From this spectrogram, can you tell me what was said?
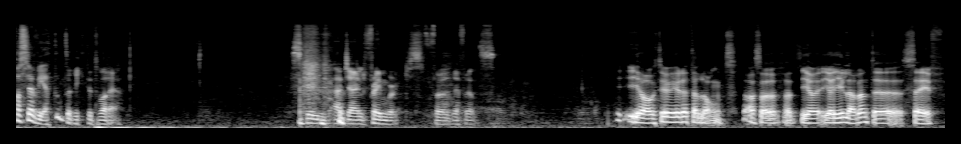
Fast jag vet inte riktigt vad det är. Skriv Agile Frameworks för referens. Jag tog ju detta långt. Alltså för att jag, jag gillade inte safe.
